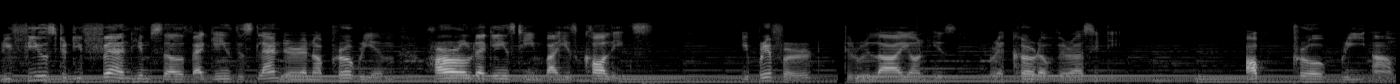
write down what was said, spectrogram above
refused to defend himself against the slander and opprobrium hurled against him by his colleagues. He preferred to rely on his record of veracity. Opprobrium.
